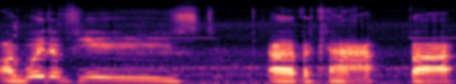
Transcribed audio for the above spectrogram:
I would have used uh, the cat, but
